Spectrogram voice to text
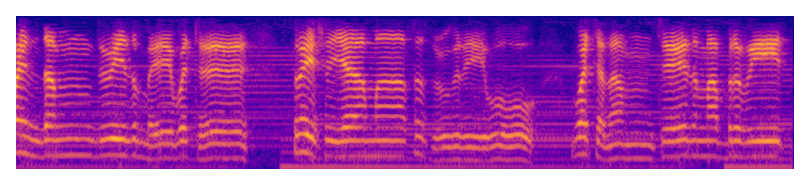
मैन्दम् द्विधमेव च प्रेषयामास सुग्रीवो वचनं चेदमब्रवीत्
